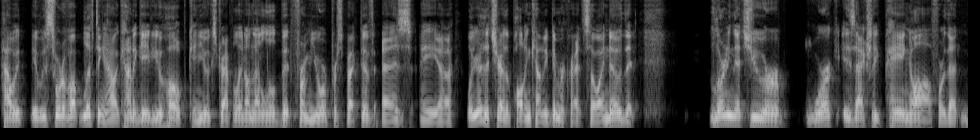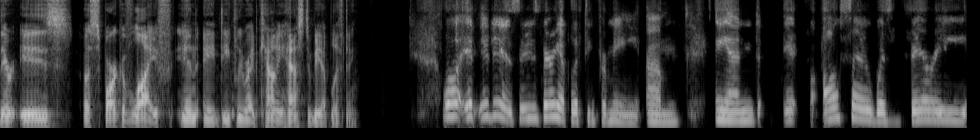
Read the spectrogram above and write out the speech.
how it, it was sort of uplifting, how it kind of gave you hope. Can you extrapolate on that a little bit from your perspective as a, uh, well, you're the chair of the Paulding County Democrats. So I know that learning that your work is actually paying off or that there is a spark of life in a deeply red county has to be uplifting. Well, it, it is. It is very uplifting for me. Um, and it also was very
